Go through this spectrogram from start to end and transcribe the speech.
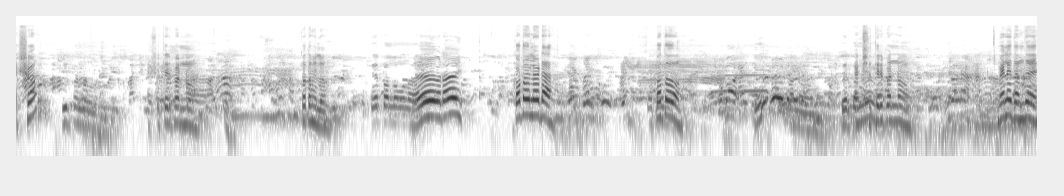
একশো? একশো তেরপান্ন। কত হলো কত হলো এটা? কত? একশো তেরপান্ন। মেলে দাম যায়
